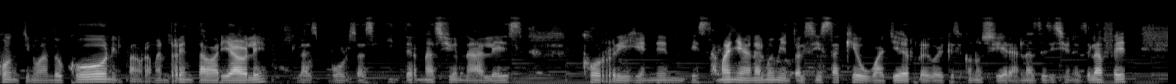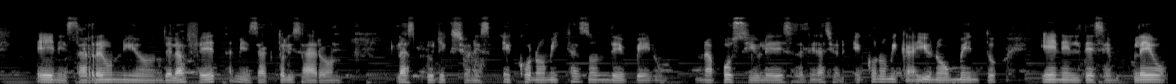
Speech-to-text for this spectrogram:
Continuando con el panorama en renta variable, las bolsas internacionales corrigen en esta mañana el movimiento alcista que hubo ayer luego de que se conocieran las decisiones de la Fed. En esta reunión de la Fed también se actualizaron las proyecciones económicas donde ven una posible desaceleración económica y un aumento en el desempleo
